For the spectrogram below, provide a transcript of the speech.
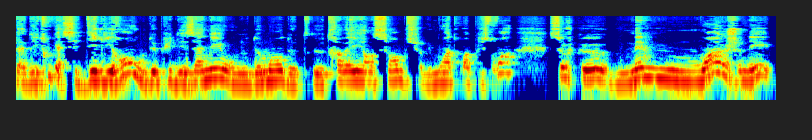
à des trucs assez délirants où depuis des années on nous demande de travailler ensemble sur du moins 3 plus 3, sauf que même moi je n'ai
